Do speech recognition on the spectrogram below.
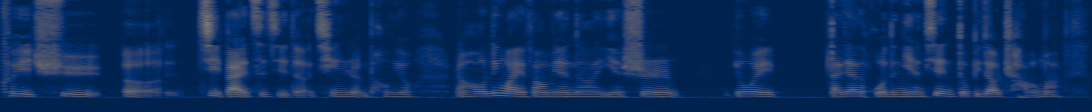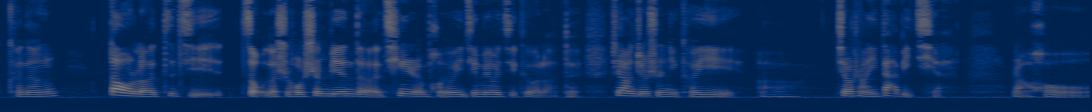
可以去。呃，祭拜自己的亲人朋友，然后另外一方面呢，也是因为大家活的年限都比较长嘛，可能到了自己走的时候，身边的亲人朋友已经没有几个了。对，这样就是你可以呃交上一大笔钱，然后。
